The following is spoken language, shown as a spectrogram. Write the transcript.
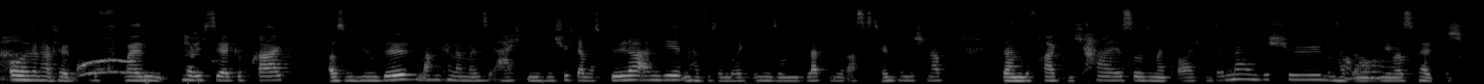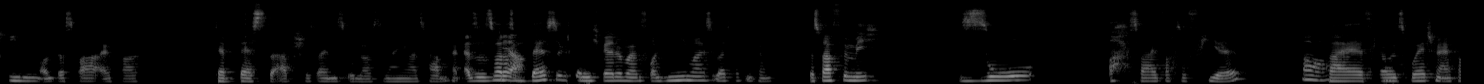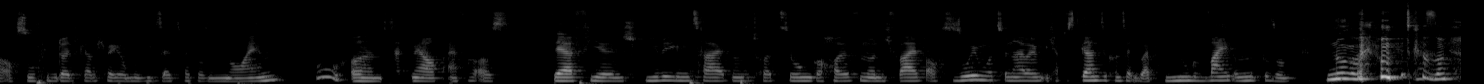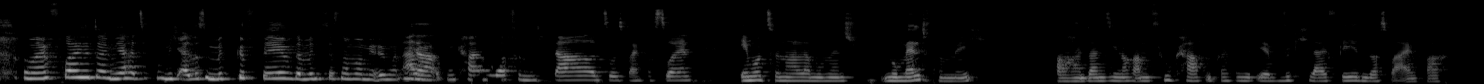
Und dann habe ich halt, oh. habe ich sie halt gefragt, ob sie mit mir ein Bild machen kann. Dann meinte sie, ah, ich bin ein bisschen schüchtern, was Bilder angeht. Und hat sich dann direkt irgendwie so ein Blatt von ihrer Assistentin geschnappt, dann gefragt, wie ich heiße. Und sie meinte, oh, ich finde deinen Namen so schön und hat dann oh. mir was halt geschrieben. Und das war einfach der beste Abschluss eines Urlaubs, den man jemals haben kann. Also das war das ja. beste Gespräch. Ich werde meinen Freund niemals übertreffen können. Das war für mich so, oh, es war einfach so viel. Oh. Weil Florence Welch mir einfach auch so viel bedeutet. Ich glaube, ich höre ihre Musik seit 2009. Uh. Und es hat mir auch einfach aus sehr vielen schwierigen Zeiten und Situationen geholfen und ich war einfach auch so emotional bei ihm. Ich habe das ganze Konzert über einfach nur geweint und mitgesungen. Nur geweint und mitgesungen. Und mein Freund hinter mir hat für mich alles mitgefilmt, damit ich das nochmal mir irgendwann Ja. angucken kann. War für mich da und so. Es war einfach so ein emotionaler Moment, Moment für mich. Oh, und dann sie noch am Flughafen treffen und mit ihr wirklich live reden, das war einfach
